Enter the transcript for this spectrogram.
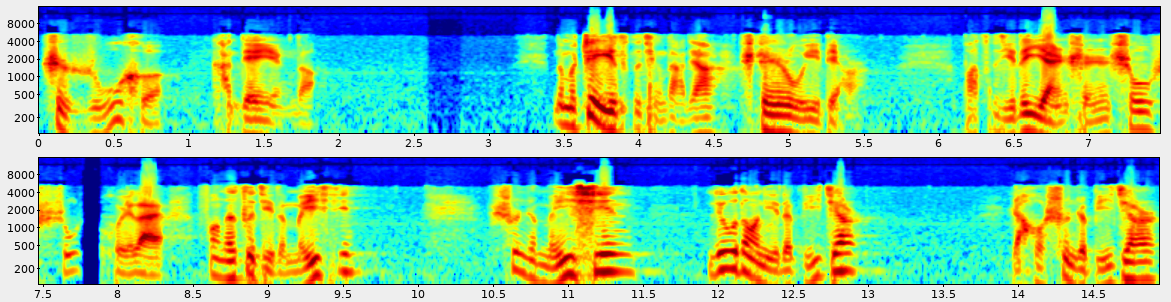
是如何看电影的。那么这一次，请大家深入一点儿，把自己的眼神收收回来，放在自己的眉心，顺着眉心溜到你的鼻尖儿，然后顺着鼻尖儿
